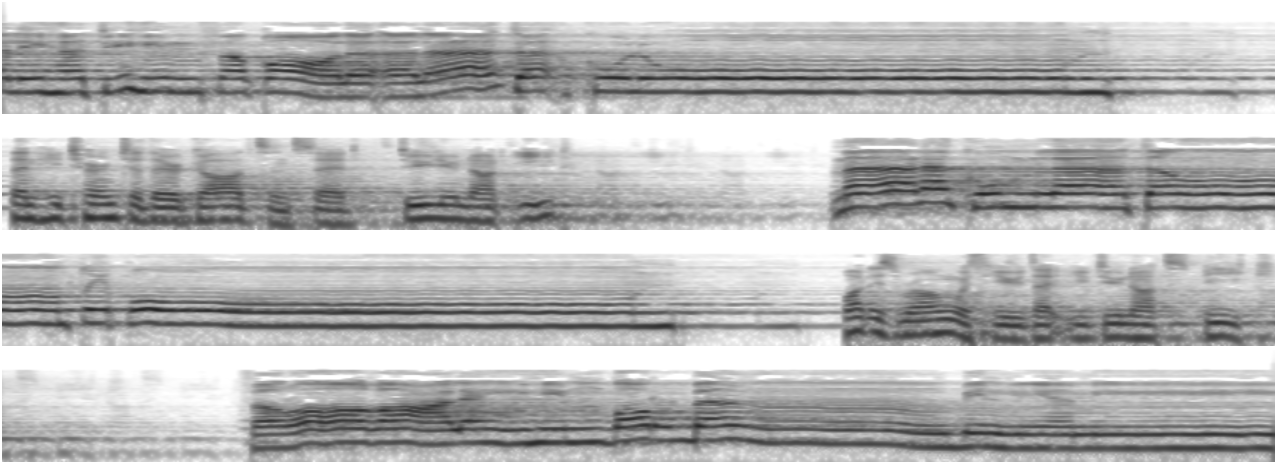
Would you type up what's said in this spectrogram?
آلهتهم فقال ألا تأكلون Then he turned to their gods and said, Do you not eat? ما لكم لا تنطقون What is wrong with you that you do not speak? فراغ عليهم ضربا باليمين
